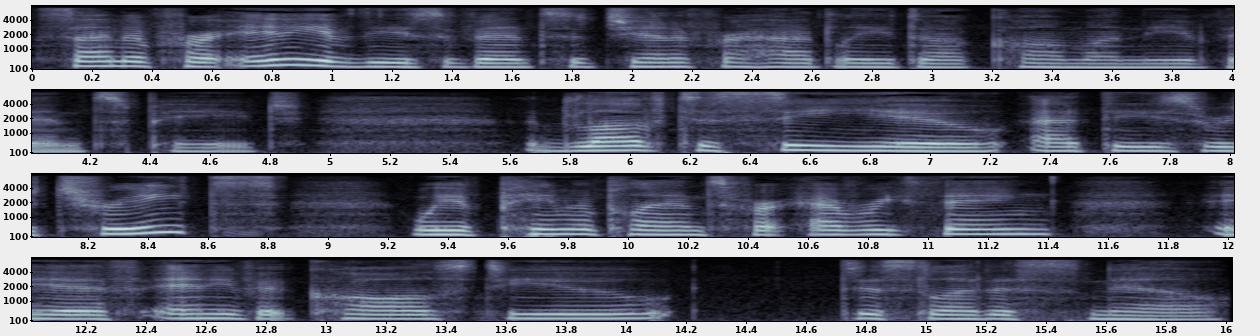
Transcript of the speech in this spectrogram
Sign up for any of these events at jenniferhadley.com on the events page. I'd love to see you at these retreats we have payment plans for everything. If any of it calls to you, just let us know.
